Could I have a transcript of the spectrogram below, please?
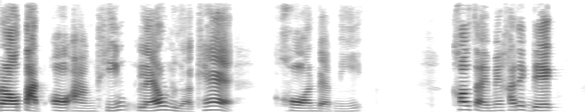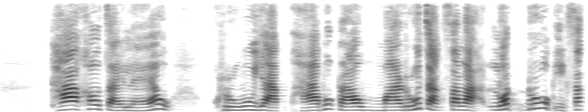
เราตัดออ่างทิ้งแล้วเหลือแค่คอนแบบนี้ เข้าใจไหมคะเด็กๆ ถ้าเข้าใจแล้ว ครูอยากพาพวกเรามารู้จักสระลดรูปอีกสัก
